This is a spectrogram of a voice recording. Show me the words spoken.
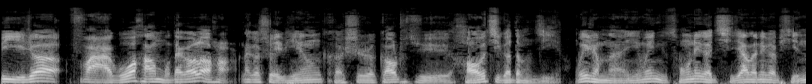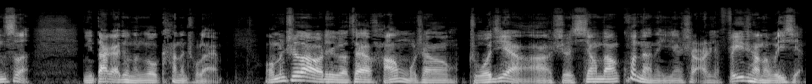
比着法国航母戴高乐号那个水平可是高出去好几个等级。为什么呢？因为你从这个起降的这个频次，你大概就能够看得出来。我们知道，这个在航母上着舰啊是相当困难的一件事，而且非常的危险，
